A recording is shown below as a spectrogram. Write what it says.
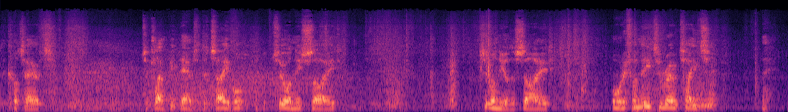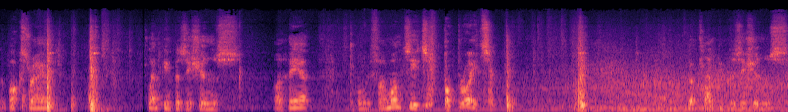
the cutout to clamp it down to the table. Two on this side, two on the other side, or if I need to rotate the box round, clamping positions on here, or if I want it upright I've got clamping positions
